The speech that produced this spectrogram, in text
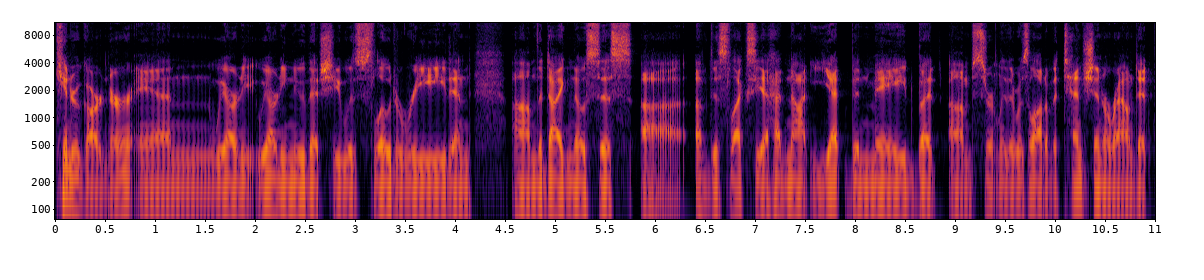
kindergartner, and we already we already knew that she was slow to read, and um, the diagnosis uh, of dyslexia had not yet been made, but um, certainly there was a lot of attention around it.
